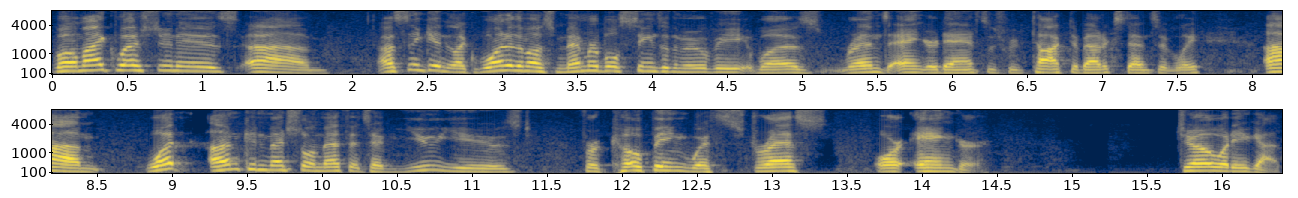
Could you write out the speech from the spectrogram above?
well, my question is, um, I was thinking like one of the most memorable scenes of the movie was Ren's anger dance, which we've talked about extensively. Um, what unconventional methods have you used for coping with stress or anger? Joe, what do you got?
